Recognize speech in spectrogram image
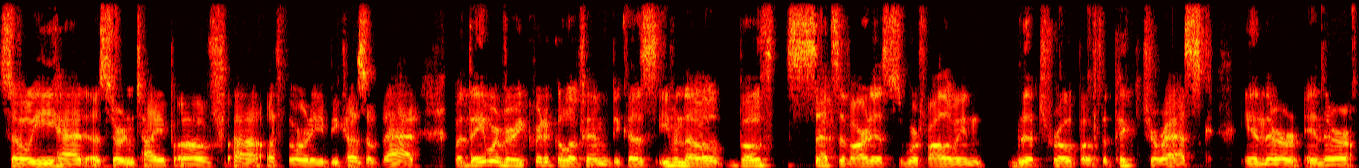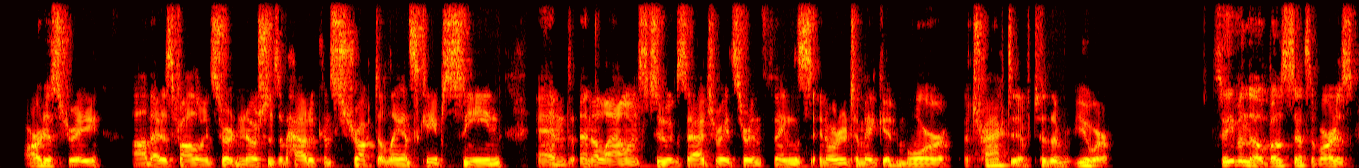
So he had a certain type of uh, authority because of that. But they were very critical of him because even though both sets of artists were following the trope of the picturesque in their in their artistry, uh, that is following certain notions of how to construct a landscape scene and an allowance to exaggerate certain things in order to make it more attractive to the viewer. So even though both sets of artists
